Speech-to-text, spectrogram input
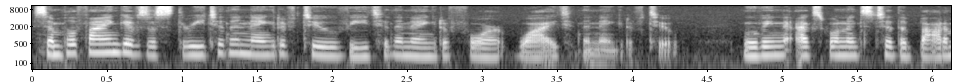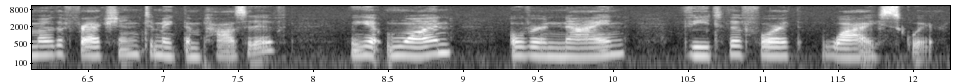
Simplifying gives us 3 to the negative 2, v to the negative 4, y to the negative 2. Moving the exponents to the bottom of the fraction to make them positive, we get 1 over 9 v to the fourth y squared.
